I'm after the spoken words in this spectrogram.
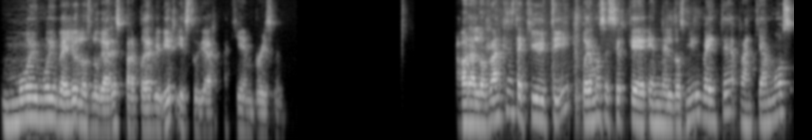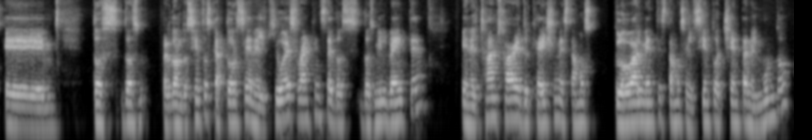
muy, muy bellos los lugares para poder vivir y estudiar aquí en Brisbane. Ahora, los rankings de QUT, podemos decir que en el 2020 rankeamos eh, dos, dos, perdón, 214 en el QS Rankings de 2020. En el Times Higher Education estamos globalmente, estamos en el 180 en el mundo.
